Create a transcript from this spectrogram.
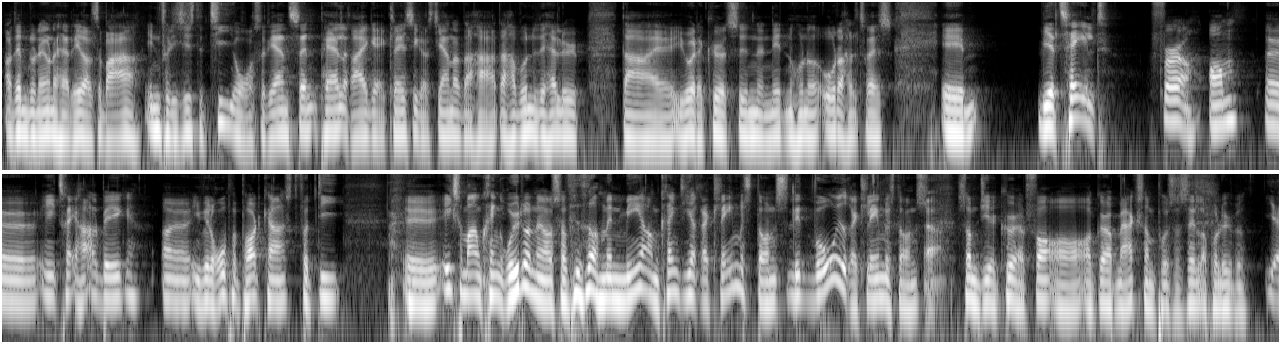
Og dem, du nævner her, det er altså bare inden for de sidste 10 år, så det er en sand perlerække af klassikerstjerner, der har, der har vundet det her løb, der øh, i øvrigt er kørt siden 1958. Øh, vi har talt før om øh, E3 Harlbække øh, i Velropa podcast, fordi øh, ikke så meget omkring rytterne og så videre, men mere omkring de her reklamestunts, lidt vågede reklamestunts, ja. som de har kørt for at, at gøre opmærksom på sig selv og på løbet. Ja,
